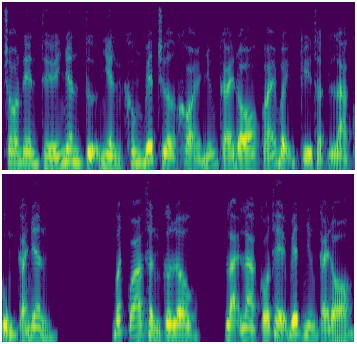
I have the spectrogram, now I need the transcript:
cho nên thế nhân tự nhiên không biết chữa khỏi những cái đó quái bệnh kỳ thật là cùng cá nhân. Bất quá thần cơ lâu, lại là có thể biết những cái đó,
